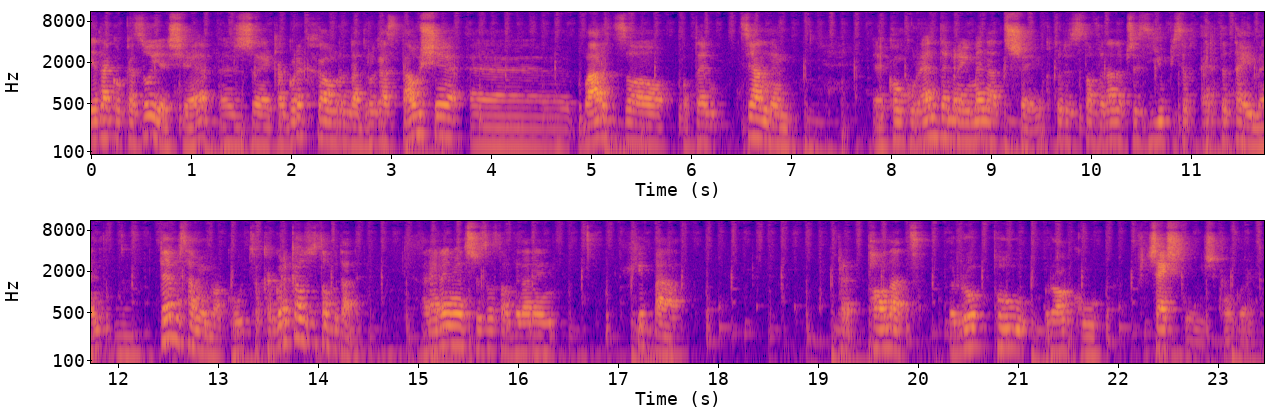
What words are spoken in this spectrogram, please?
Jednak okazuje się, że Kagurek Runda druga stał się e, bardzo potencjalnym e, konkurentem Raymana 3, który został wydany przez Ubisoft Entertainment w tym samym roku, co Kagureka został wydany. Ale Rayman 3 został wydany chyba ponad pół roku wcześniej niż Kagureka.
